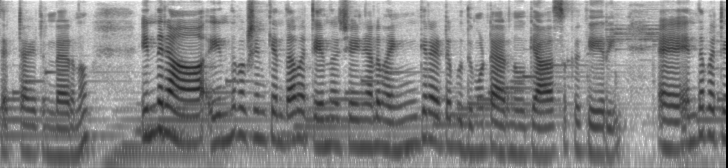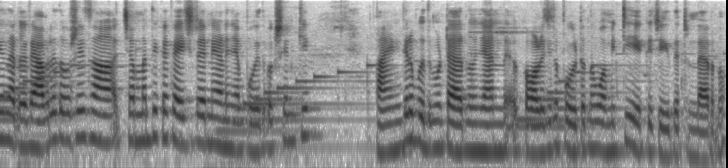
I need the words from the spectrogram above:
സെറ്റായിട്ടുണ്ടായിരുന്നു ഇന്ന് രാ ഇന്ന് പക്ഷേ എനിക്ക് എന്താ പറ്റിയെന്ന് വെച്ച് കഴിഞ്ഞാൽ ഭയങ്കരമായിട്ട് ബുദ്ധിമുട്ടായിരുന്നു. ഗ്യാസൊക്കെ കയറി എന്താ പറ്റിയെന്നറിയില്ല രാവിലെ ദോശയും ചമ്മന്തിയൊക്കെ കഴിച്ചിട്ട് തന്നെയാണ് ഞാൻ പോയത്. പക്ഷേ എനിക്ക് ഭയങ്കര ബുദ്ധിമുട്ടായിരുന്നു. ഞാൻ കോളേജിൽ പോയിട്ടൊന്ന് വൊമിറ്റ് ചെയ്യുകയൊക്കെ ചെയ്തിട്ടുണ്ടായിരുന്നു.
